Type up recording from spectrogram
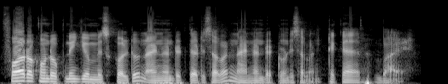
For account opening you miss call to 937 927 take care. Bye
